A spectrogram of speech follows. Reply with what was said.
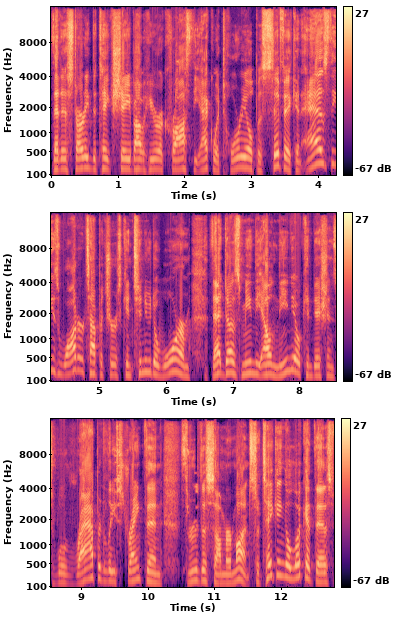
that is starting to take shape out here across the equatorial Pacific. And as these water temperatures continue to warm, that does mean the El Nino conditions will rapidly strengthen through the summer months. So, taking a look at this,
